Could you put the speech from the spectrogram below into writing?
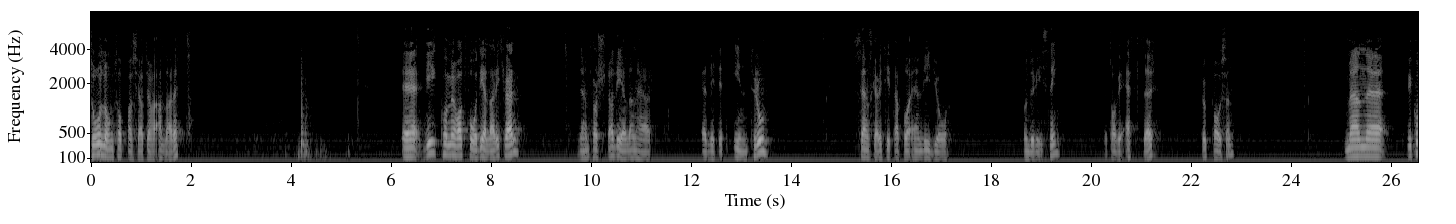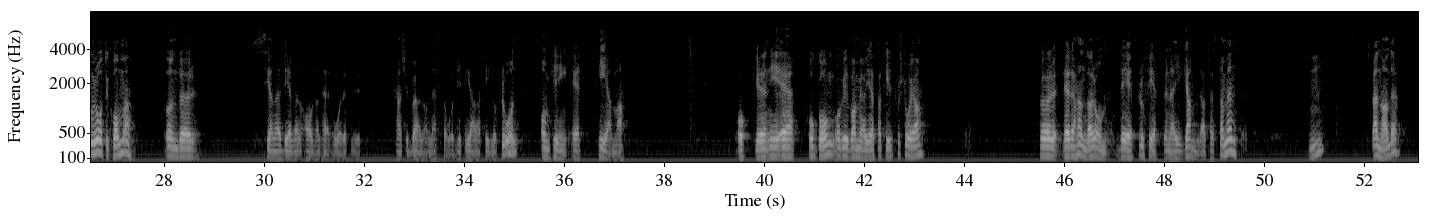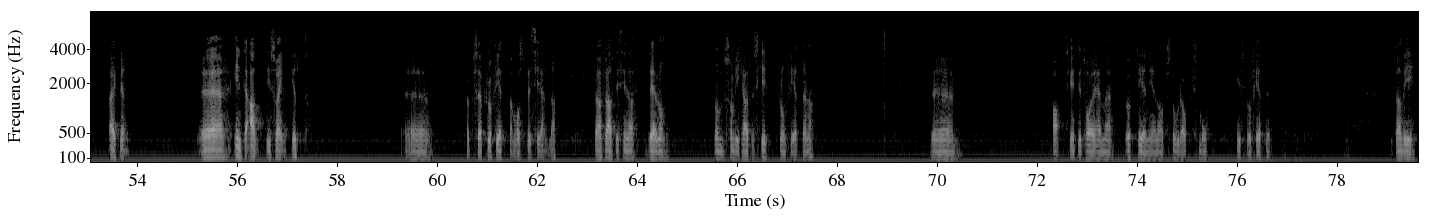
så långt hoppas jag att jag har alla rätt. Eh, vi kommer att ha två delar ikväll. Den första delen här är ett litet intro. Sen ska vi titta på en videoundervisning. Det tar vi efter fruktpausen. Men eh, vi kommer att återkomma under senare delen av det här året nu kanske i början av nästa år lite grann till och från omkring ett tema. Och eh, ni är på gång och vill vara med och hjälpa till förstår jag. För det det handlar om det är profeterna i gamla testamentet. Mm. spännande verkligen. Eh, inte alltid så enkelt eh, säga profeterna var speciella. Framförallt i sina det är de de som vi kallar för skriftprofeterna. Eh, ja, ska inte ta det här med uppdelningen av stora och små skriftprofeter. Utan vi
